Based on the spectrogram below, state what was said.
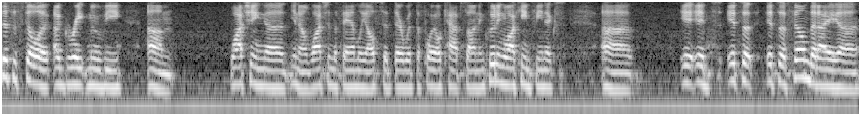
This is still a, a great movie. Um, watching uh, you know watching the family all sit there with the foil caps on, including Joaquin Phoenix. Uh, it, it's it's a it's a film that I uh,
